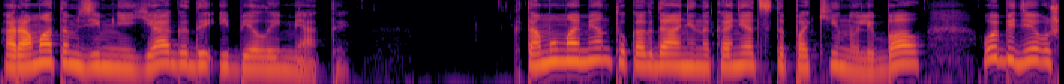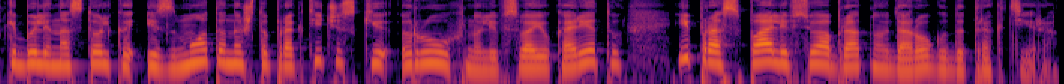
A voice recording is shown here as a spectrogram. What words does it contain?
ароматом зимней ягоды и белой мяты. К тому моменту, когда они наконец-то покинули бал, Обе девушки были настолько измотаны, что практически рухнули в свою карету и проспали всю обратную дорогу до трактира.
